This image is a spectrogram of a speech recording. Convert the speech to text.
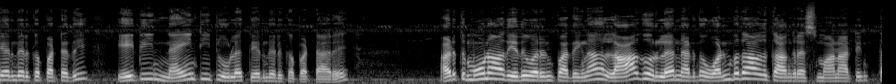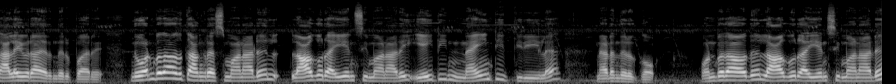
தேர்ந்தெடுக்கப்பட்டது. எயிட்டீன் நைன்டி டூவில் தேர்ந்தெடுக்கப்பட்டார். அடுத்து மூணாவது எது வரும்னு பார்த்தீங்கன்னா லாகூரில் நடந்த ஒன்பதாவது காங்கிரஸ் மாநாட்டின் தலைவராக இருந்திருப்பார். இந்த ஒன்பதாவது காங்கிரஸ் மாநாடு லாகூர் ஐஎன்சி மாநாடு எயிட்டீன் நைன்டி த்ரீயில் நடந்திருக்கும். ஒன்பதாவது லாகூர் ஐஎன்சி மாநாடு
